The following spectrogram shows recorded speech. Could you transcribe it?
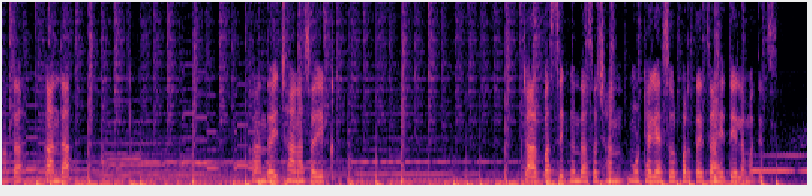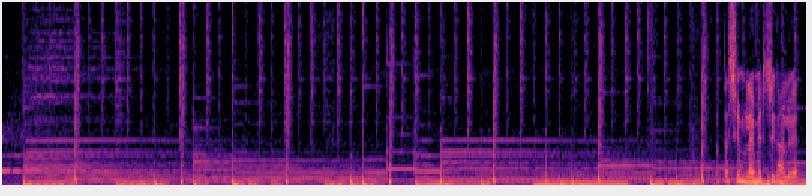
आता कांदा. कांदाही छान असा एक चार पाच सेकंद असा छान मोठ्या गॅसवर परतायचा आहे तेलामध्येच. आता शिमला मिरची घालूयात.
